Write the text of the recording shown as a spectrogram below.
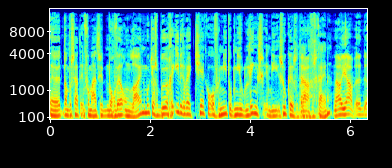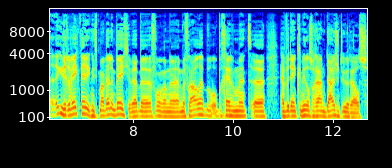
uh, dan bestaat de informatie nog wel online. Dan moet je als burger iedere week checken of er niet opnieuw links in die zoekresultaten ja. verschijnen. Nou ja, uh, iedere week weet ik niet, maar wel een beetje. We hebben voor een uh, mevrouw hebben we op een gegeven moment hebben we denk ik inmiddels al ruim duizend URL's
